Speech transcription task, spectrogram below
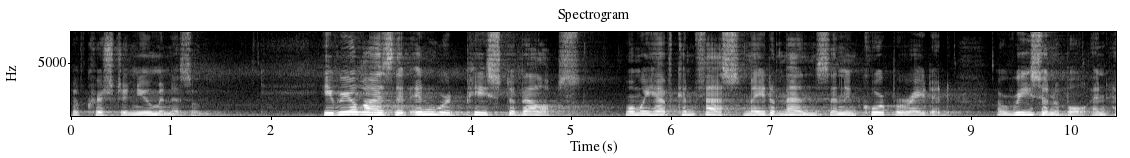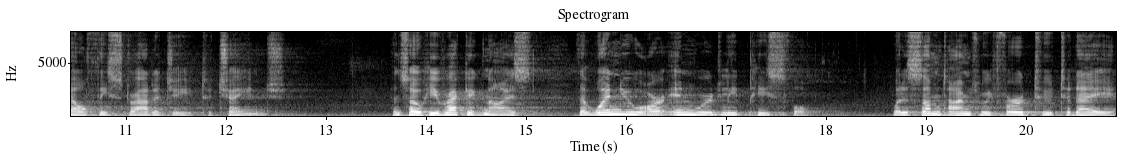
of Christian humanism. He realized that inward peace develops when we have confessed, made amends, and incorporated a reasonable and healthy strategy to change. And so he recognized that when you are inwardly peaceful, what is sometimes referred to today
